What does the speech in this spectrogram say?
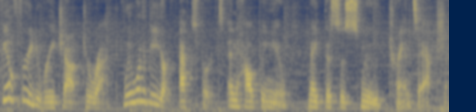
feel free to reach out direct. We want to be your experts in helping you make this a smooth transaction.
